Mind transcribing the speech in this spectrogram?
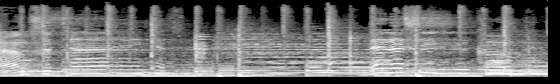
I'm so tired. Then I see you coming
